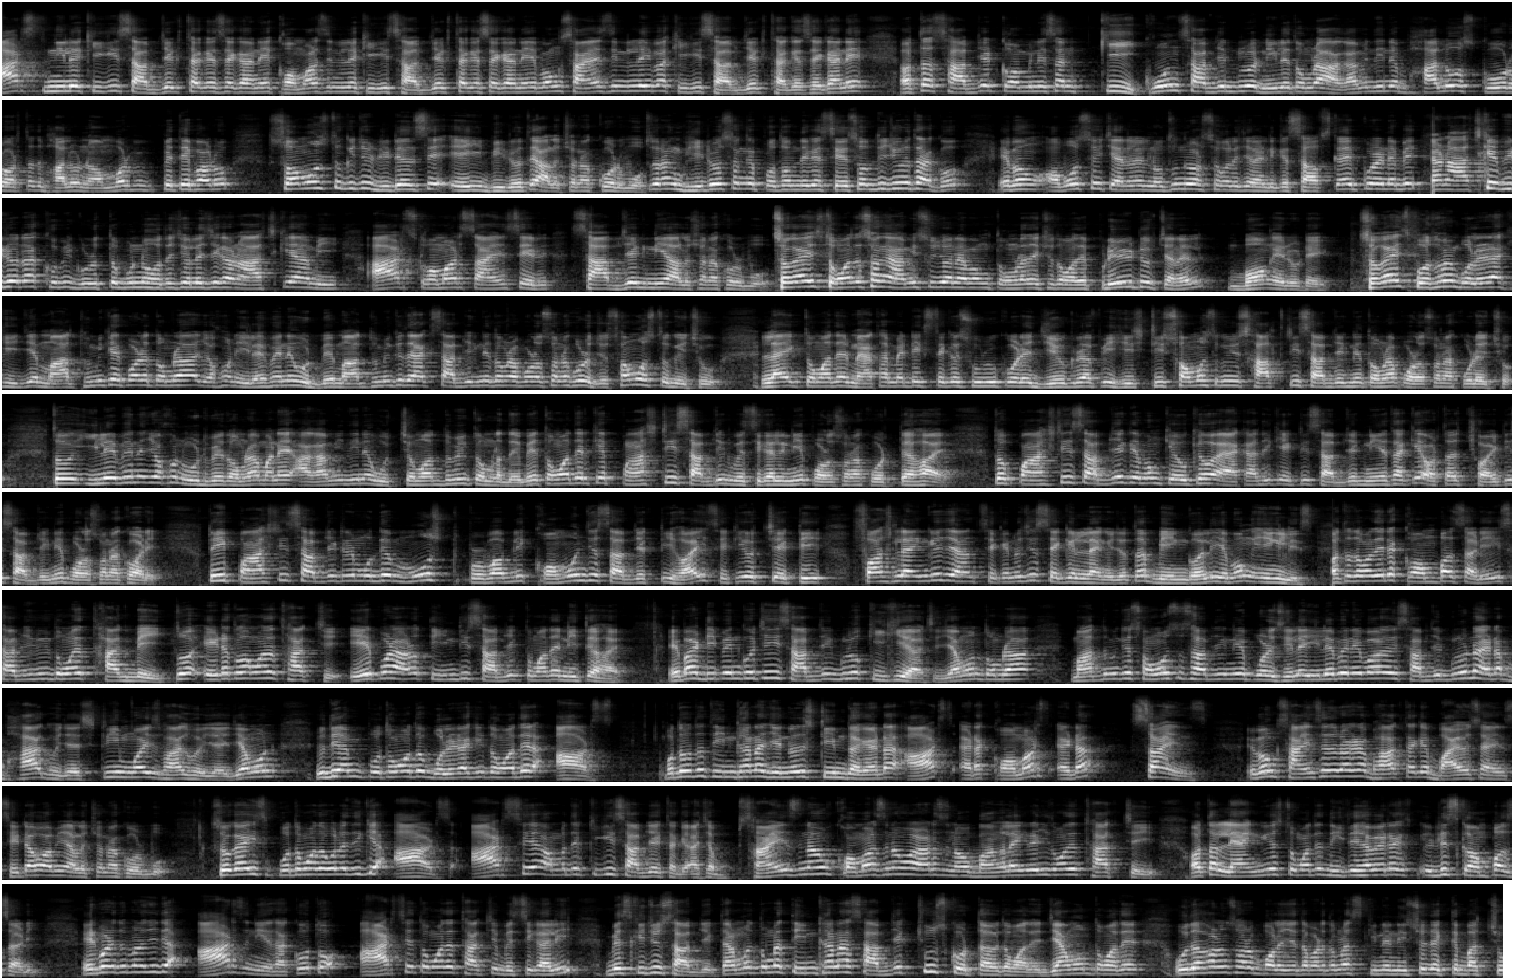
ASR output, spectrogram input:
আর্টস নিলে কী কী সাবজেক্ট থাকে সেখানে কমার্স নিলে কী কী সাবজেক্ট থাকে সেখানে, এবং সায়েন্স নিলেই বা কী কী সাবজেক্ট থাকে সেখানে? অর্থাৎ সাবজেক্ট কম্বিনেশন কি? কোন সাবজেক্টগুলো নিলে তোমরা আগামী দিনে ভালো স্কোর অর্থাৎ ভালো নম্বর পেতে পারো? সমস্ত কিছু ডিটেলসে এই ভিডিওতে আলোচনা করব। সুতরাং ভিডিওর সঙ্গে প্রথম থেকে শেষ অবধি জুড়ে থাকো, এবং অবশ্যই চ্যানেলের নতুন দর্শক হলে চ্যানেলটিকে সাবস্ক্রাইব করে নেবে। কারণ আজকে ভিডিওটা খুবই গুরুত্বপূর্ণ হতে চলেছে, কারণ আজকে আমি আর্টস কমার্স সায়েন্সের সাবজেক্ট নিয়ে আলোচনা করব। সো গাইজ তোমাদের সঙ্গে আমি সুজন এবং তোমরা দেখছ তোমাদের প্রিয় YouTube channel Bong Aerotech so guys প্রথমে বলে রাখি যে মাধ্যমিকের পরে তোমরা যখন ইলেভেনে উঠবে, মাধ্যমিকে তো এক সাবজেক্ট নিয়ে তোমরা পড়াশোনা করেছ, সমস্ত কিছু। লাইক তোমাদের ম্যাথামেটিক্স থেকে শুরু করে জিওগ্রাফি হিস্ট্রি সমস্ত কিছু সাতটি সাবজেক্ট নিয়ে তোমরা পড়াশোনা করেছ। তো ইলেভেনে যখন উঠবে তোমরা মানে আগামী দিনে উচ্চ মাধ্যমিক তোমরা দেবে, তোমাদেরকে পাঁচটি সাবজেক্ট বেসিক্যালি নিয়ে পড়াশোনা করতে হয়। তো পাঁচটি সাবজেক্ট এবং কেউ কেউ একাধিক একটি সাবজেক্ট নিয়ে থাকে, অর্থাৎ ছয়টি সাবজেক্ট নিয়ে পড়াশোনা করে। তো এই পাঁচটি সাবজেক্টের মধ্যে মোস্ট প্রবাবলি কমন যে সাবজেক্টটি হয়, সেটি হচ্ছে একটি ফার্স্ট ল্যাঙ্গুয়েজ অ্যান্ড সেকেন্ড হচ্ছে সেকেন্ড ল্যাঙ্গুয়েজ অর্থাৎ বেঙ্গলি এবং ইংলিশ অর্থাৎ তোমাদের এটা কম্পালসারি এই সাবজেক্টগুলি তোমাদের থাকবেই। তো এটা তো আমাদের থাকছে। এরপর আরও তিনটি সাবজেক্ট তোমাদের নিতে হয়। এবার ডিপেন্ড করছে এই সাবজেক্টগুলো কী কী আছে। যেমন তোমরা মাধ্যমিকের সমস্ত সাবজেক্ট নিয়ে পড়েছিলে ইলেভেন এবার ওই সাবজেক্টগুলো না এটা ভাগ হয়ে যায় স্ট্রিম ওয়াইজ ভাগ হয়ে যায়। যেমন যদি আমি প্রথমত বলে রাখি তোমাদের আর্টস প্রথমত তিনখানা জেনারেল স্ট্রিম থাকে, একটা আর্টস একটা কমার্স একটা সায়েন্স এবং সায়েন্সেরও একটা ভাগ থাকে বায়ো সায়েন্স সেটাও আমি আলোচনা করব। সো গাইস প্রথমত বলে দিই কি আর্টস আর্টসে আমাদের কী কী সাবজেক্ট থাকে? আচ্ছা science now commerce now arts now, Bangla, ইংরেজি তোমাদের থাকছেই। অর্থাৎ ল্যাঙ্গুয়েজ তোমাদের নিতে হবে, এটা ইট ইস কম্পালসারি এরপরে তোমরা যদি আর্টস নিয়ে থাকো, তো আর্টসে তোমাদের থাকছে বেসিক্যালি বেশ কিছু সাবজেক্ট তার মধ্যে তোমরা তিনখানা সাবজেক্ট চুজ করতে হবে তোমাদের। যেমন তোমাদের উদাহরণস্বরূপ বলা যেতে পারে, তোমরা স্ক্রিনে নিশ্চয়ই দেখতে পাচ্ছ।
